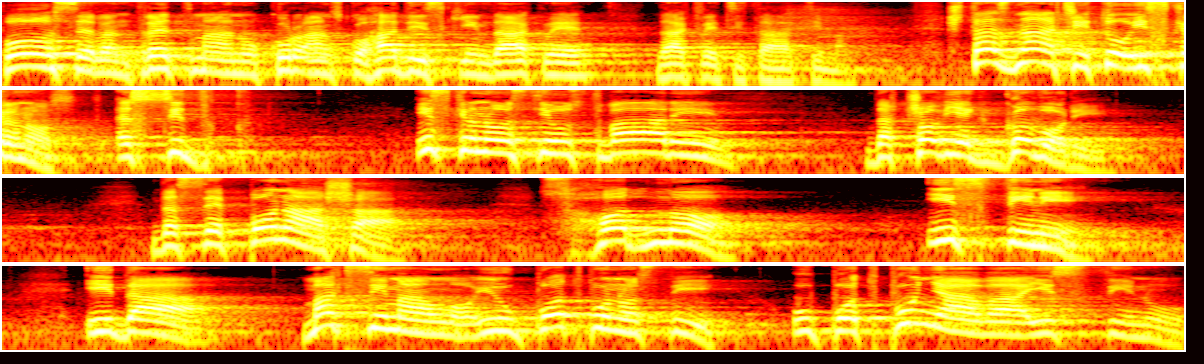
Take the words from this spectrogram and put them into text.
poseban tretman u kuransko-hadijskim, dakle, dakle, citatima. Šta znači to iskrenost? Es Iskrenost je u stvari da čovjek govori, da se ponaša shodno istini i da maksimalno i u potpunosti upotpunjava istinu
